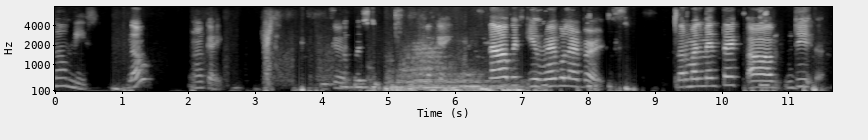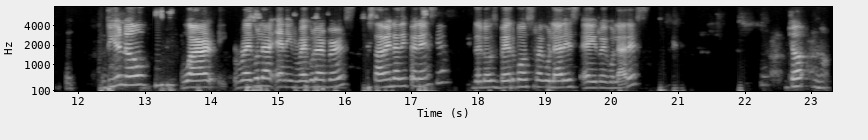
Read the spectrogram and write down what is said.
No, miss. No? Okay. Good. Okay. Now with irregular verbs. Normalmente, um, do, you, do you know what regular and irregular verbs? ¿Saben la diferencia de los verbos regulares e irregulares? Yo no.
